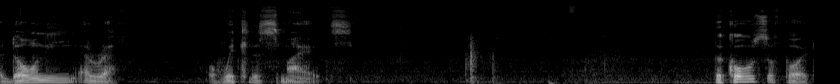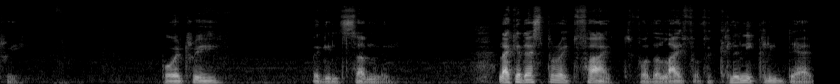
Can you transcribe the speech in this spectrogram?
adorning a wreath of witless smiles. The course of poetry. Poetry begins suddenly like a desperate fight for the life of a clinically dead.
